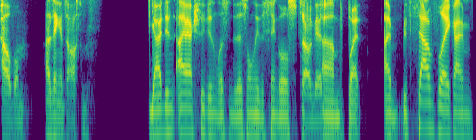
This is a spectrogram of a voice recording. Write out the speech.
album. I think it's awesome. Yeah, I didn't. I actually didn't listen to this. Only the singles. It's all good. Um, but I. It sounds like I'm.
